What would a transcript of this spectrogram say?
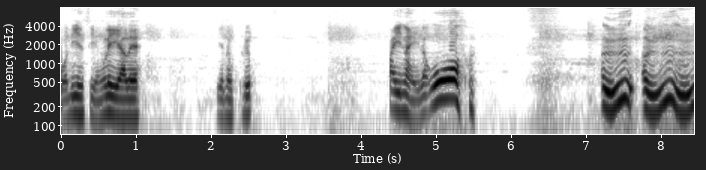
อ้ได้ยินเสียงเรียเลยเรียดังพลึบ ไปไหนแล้วโอ้เออเออ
